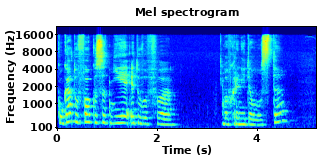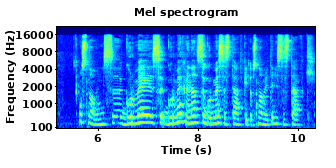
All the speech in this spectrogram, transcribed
когато фокусът ни е ето в, а, в хранителността, основни са гурме, гурме, храната са гурме съставките, основните ни съставки.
